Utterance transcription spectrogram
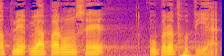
अपने व्यापारों से उपरत होती है।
